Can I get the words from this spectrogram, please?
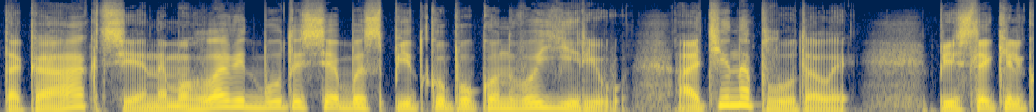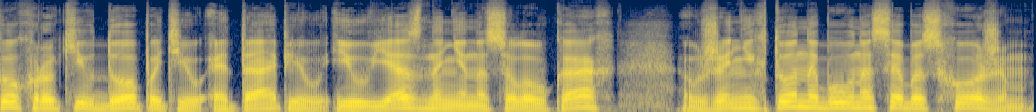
Така акція не могла відбутися без підкупу конвоїрів, а ті наплутали. Після кількох років допитів, етапів і ув'язнення на соловках вже ніхто не був на себе схожим.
